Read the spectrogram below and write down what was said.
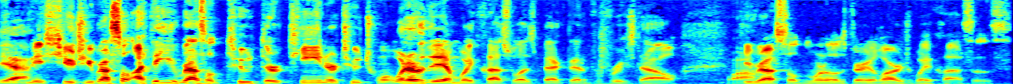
Yeah, I mean, he's huge. He wrestled. I think he wrestled two thirteen or two twenty, whatever the damn weight class was back then for freestyle. Wow. He wrestled one of those very large weight classes.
